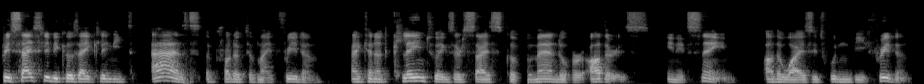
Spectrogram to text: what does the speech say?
precisely because I claim it as a product of my freedom, I cannot claim to exercise command over others in its name. Otherwise, it wouldn't be freedom.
